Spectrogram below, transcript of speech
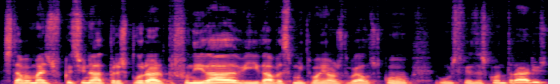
estava mais vocacionado para explorar profundidade e dava-se muito bem aos duelos com os defesas contrários.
